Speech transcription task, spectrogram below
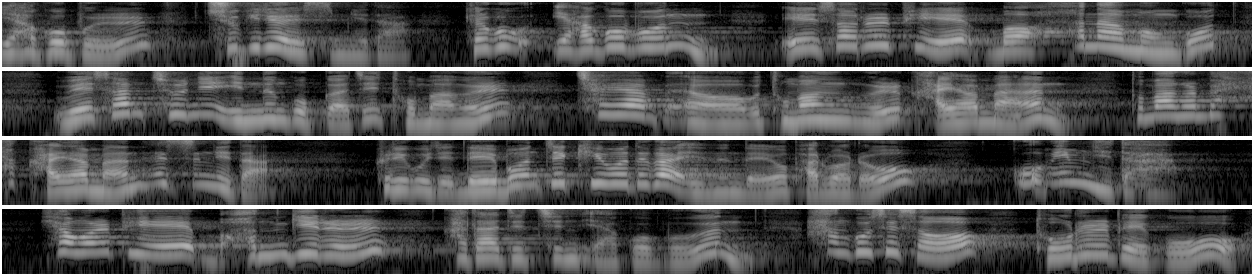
야곱을 죽이려 했습니다. 결국 야곱은 에서를 피해 머나먼 곳 외삼촌이 있는 곳까지 도망을 쳐야 어, 도망을 가야만 도망을 막 가야만 했습니다. 그리고 이제 네 번째 키워드가 있는데요. 바로 바로 꿈입니다. 형을 피해 먼 길을 가다 지친 야곱은 한 곳에서 돌을 베고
